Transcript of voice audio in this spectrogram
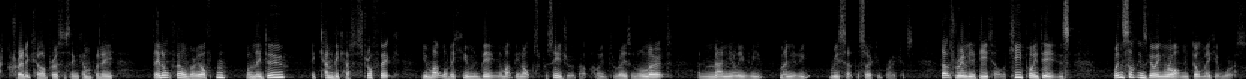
a credit card processing company, they don't fail very often. When they do, it can be catastrophic. You might want a human being. There might be an ops procedure at that point to raise an alert and manually, re, manually reset the circuit breakers. That's really a detail. The key point is, when something's going wrong, don't make it worse.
